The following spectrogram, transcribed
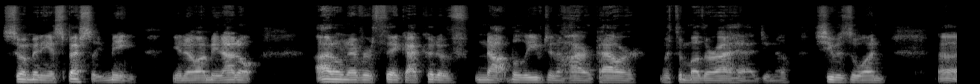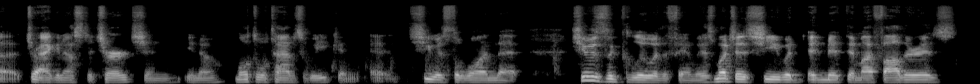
so many especially me you know i mean i don't i don't ever think i could have not believed in a higher power with the mother i had you know. She was the one uh, dragging us to church and you know multiple times a week and, and she was the one that she was the glue of the family. As much as she would admit that my father is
